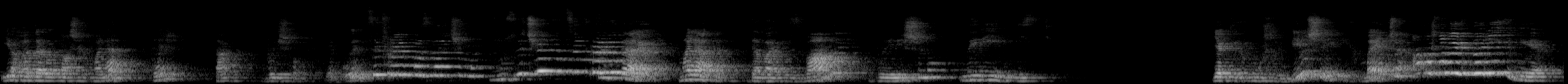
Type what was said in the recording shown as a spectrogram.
Я гадаю, у наших малят теж так вийшло. Якою цифрою позначимо? Ну, звичайно, цифрою Так. Малята, давайте з вами вирішимо нерівність. Яких мушлей більше, яких менше, а можливо їх дорівнює.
